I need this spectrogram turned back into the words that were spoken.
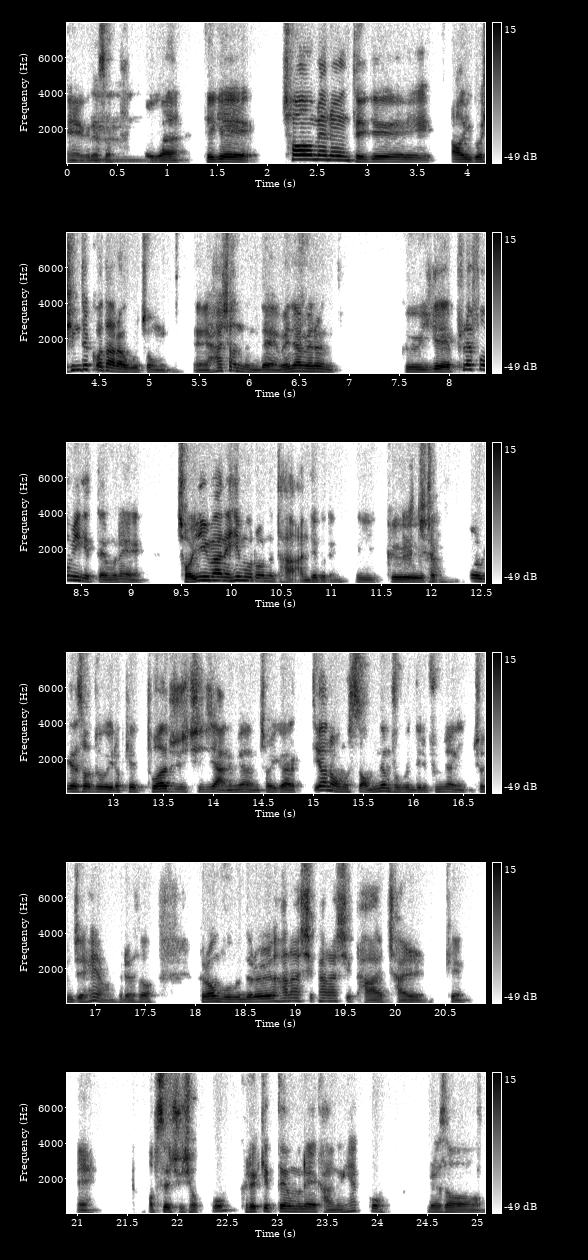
예, 그래서 음. 저희가 되게, 처음에는 되게, 아, 이거 힘들 거다라고 좀, 예, 하셨는데, 왜냐면은, 그, 이게 플랫폼이기 때문에, 저희만의 힘으로는 다 안 되거든요. 이, 그, 그렇죠. 쪽에서도 이렇게 도와주시지 않으면 저희가 뛰어넘을 수 없는 부분들이 분명히 존재해요. 그래서 그런 부분들을 하나씩 하나씩 다 잘 이렇게 예, 없애주셨고 그랬기 때문에 가능했고 그래서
